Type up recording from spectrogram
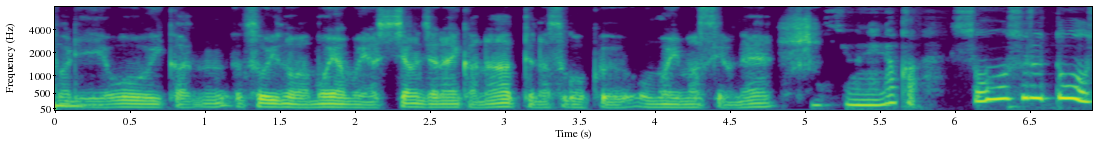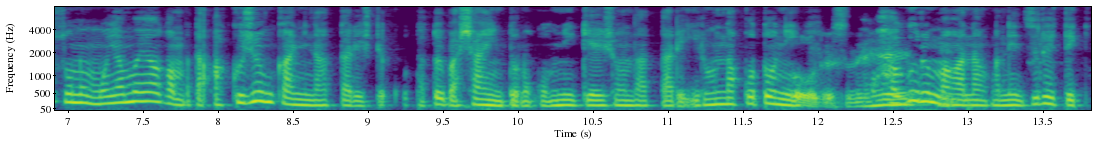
ぱり多いか、そういうのはもやもやしちゃうんじゃないかなっていうのはすごく思いますよね。ですよね。なんか、そうすると、そのもやもやがまた悪循環になったりして、例えば社員とのコミュニケーションだったり、いろんなことに、そうですね。歯車がなんかね、ずれてき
